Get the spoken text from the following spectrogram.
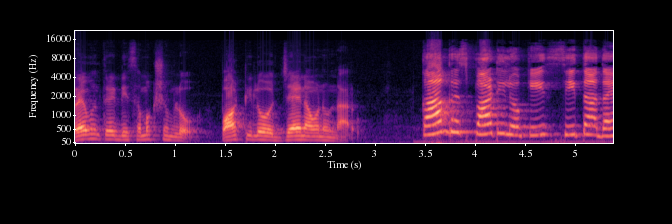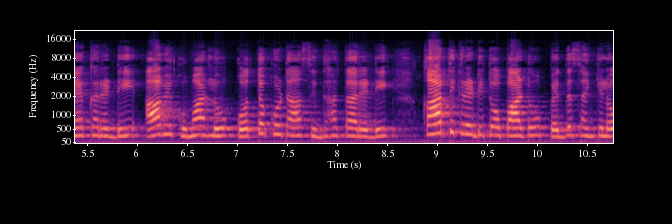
రేవంత్ రెడ్డి సమక్షంలో పార్టీలో జాయిన్ అవనున్నారు. కాంగ్రెస్ పార్టీలోకి సీతా దయాకర్ రెడ్డి ఆమె కుమారులు కొత్తకోట సిద్ధార్థారెడ్డి కార్తిక్ రెడ్డితో పాటు పెద్ద సంఖ్యలో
